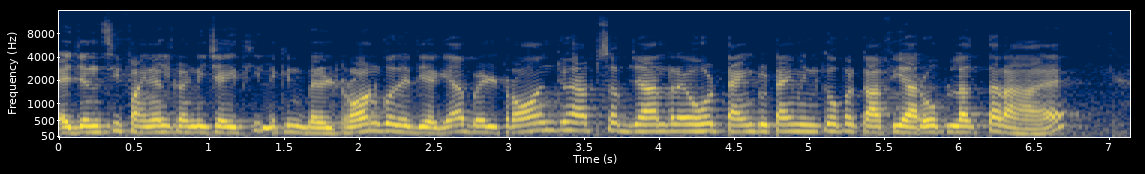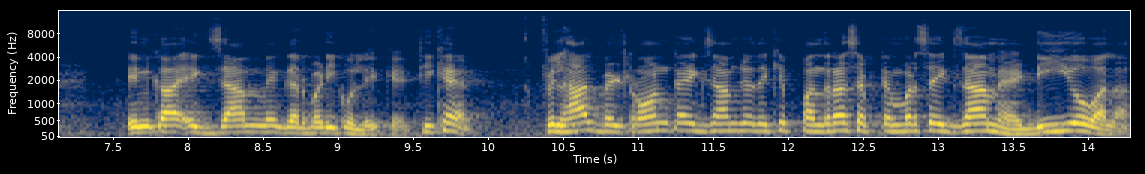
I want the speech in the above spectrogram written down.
एजेंसी फाइनल करनी चाहिए थी, लेकिन बेल्ट्रॉन को दे दिया गया। बेल्ट्रॉन जो है, आप सब जान रहे हो टाइम टू टाइम इनके ऊपर काफ़ी आरोप लगता रहा है इनका एग्ज़ाम में गड़बड़ी को लेके, ठीक है? फ़िलहाल बेल्ट्रॉन का एग्ज़ाम जो है, देखिए, पंद्रह सेप्टेम्बर से एग्ज़ाम है डी वाला,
